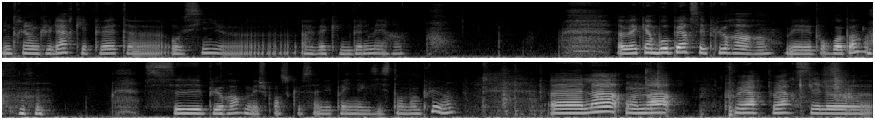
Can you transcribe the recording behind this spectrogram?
une triangulaire qui peut être euh, aussi euh, avec une belle-mère. Hein. Avec un beau-père, c'est plus rare, hein, mais pourquoi pas? C'est plus rare, mais je pense que ça n'est pas inexistant non plus. là, on a Prayer, prayer, c'est le,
